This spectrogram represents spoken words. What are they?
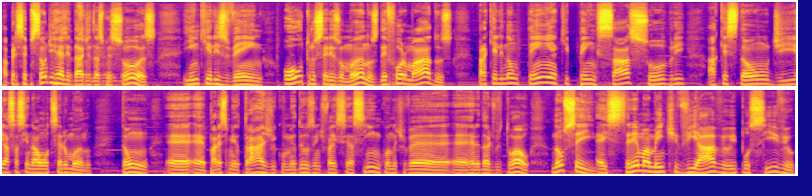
a percepção de realidade Percepção das de pessoas e em que eles veem outros seres humanos deformados para que ele não tenha que pensar sobre a questão de assassinar um outro ser humano. Então, é, é, parece meio trágico, meu Deus, a gente vai ser assim quando tiver é, realidade virtual? Não sei, é extremamente viável e possível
